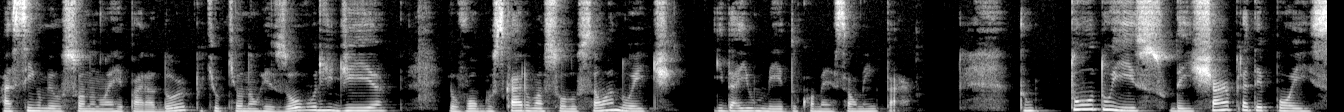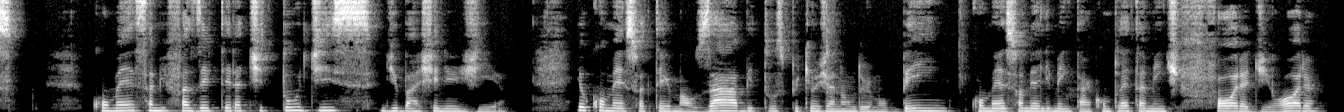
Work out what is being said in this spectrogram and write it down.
Assim, o meu sono não é reparador, porque o que eu não resolvo de dia, eu vou buscar uma solução à noite, e daí o medo começa a aumentar. Então, tudo isso, deixar para depois, começa a me fazer ter atitudes de baixa energia eu começo a ter maus hábitos porque eu já não durmo bem, começo a me alimentar completamente fora de hora,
